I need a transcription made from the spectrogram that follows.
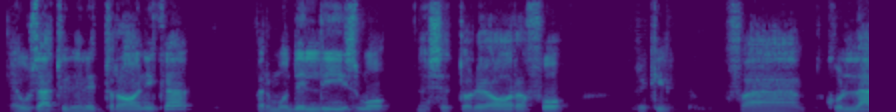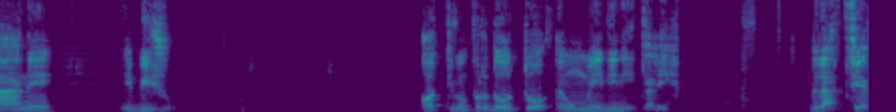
È usato in elettronica, per modellismo, nel settore orafo, per chi fa collane e bijou. Ottimo prodotto, è un made in Italy. Grazie.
